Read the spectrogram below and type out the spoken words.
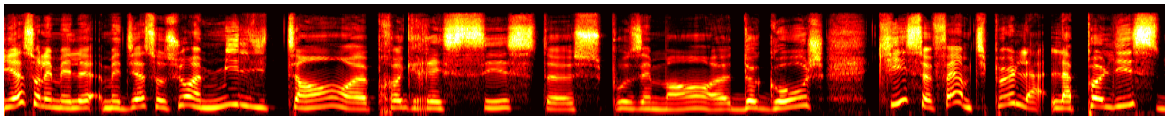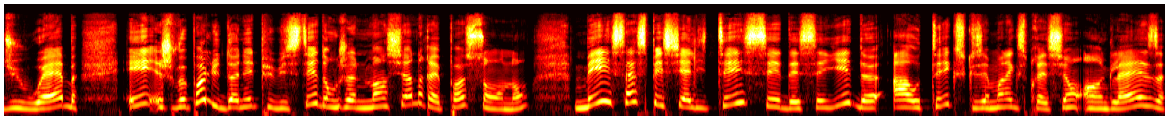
Il y a sur les médias sociaux un militant euh, progressiste, euh, supposément euh, de gauche, qui se fait un petit peu la, police du web. Et je veux pas lui donner de publicité, donc je ne mentionnerai pas son nom. Mais sa spécialité, c'est d'essayer de outer, excusez-moi l'expression anglaise,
